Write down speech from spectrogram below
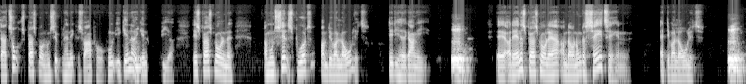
der er to spørgsmål, hun simpelthen ikke vil svare på. Hun igen og mm. igen bliver. Det er spørgsmålene, om hun selv spurgte, om det var lovligt, det de havde gang i. Mm. Uh, og det andet spørgsmål er, om der var nogen, der sagde til hende, at det var lovligt. Mm.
